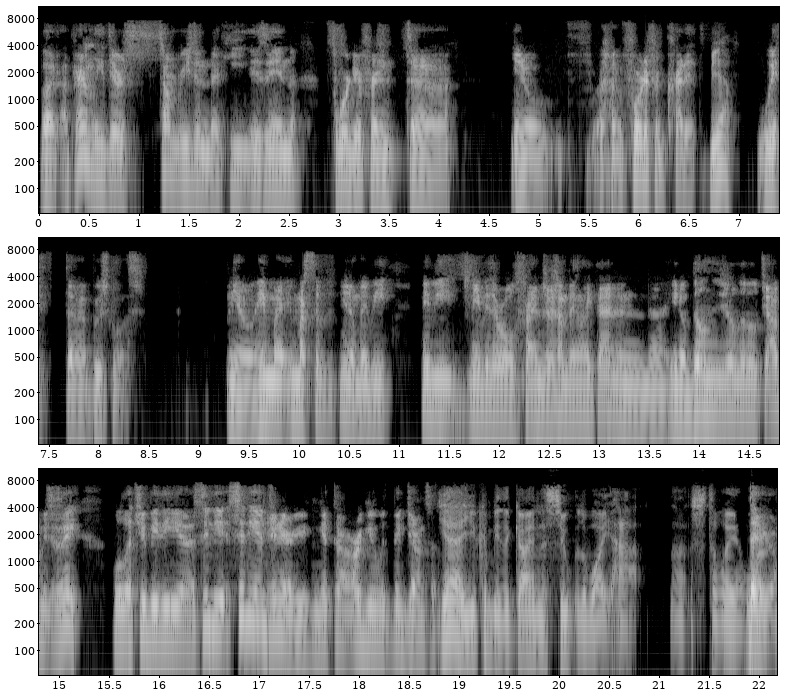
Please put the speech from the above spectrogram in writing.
but apparently there's some reason that he is in four different, uh, you know, four different credits. Yeah. With uh, Bruce Willis you know, he might he must have, you know, maybe maybe maybe they're old friends or something like that. And uh, you know, Bill needed a little job. And He says, "Hey, we'll let you be the uh, city city engineer. You can get to argue with Big Johnson." Yeah, you can be the guy in the suit with the white hat. That's the way it works. There you go.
